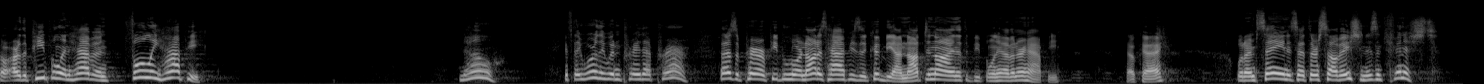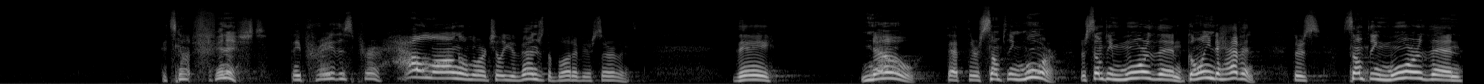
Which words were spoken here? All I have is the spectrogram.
Are the people in heaven fully happy? No. If they were, they wouldn't pray that prayer. That is a prayer of people who are not as happy as they could be. I'm not denying that the people in heaven are happy. Okay? What I'm saying is that their salvation isn't finished. It's not finished. They pray this prayer How long, O Lord, till you avenge the blood of your servants? They know that there's something more. There's something more than going to heaven. There's something more than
